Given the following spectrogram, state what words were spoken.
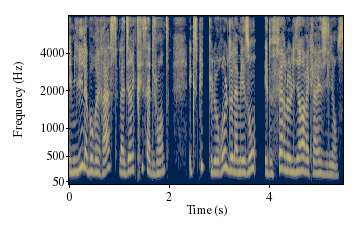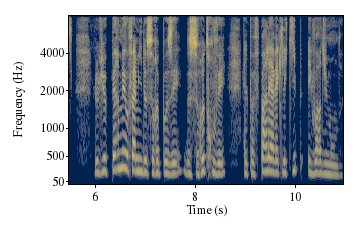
Émilie Laboreras, la directrice adjointe, explique que le rôle de la maison est de faire le lien avec la résilience. Le lieu permet aux familles de se reposer, de se retrouver. Elles peuvent parler avec l'équipe et voir du monde.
